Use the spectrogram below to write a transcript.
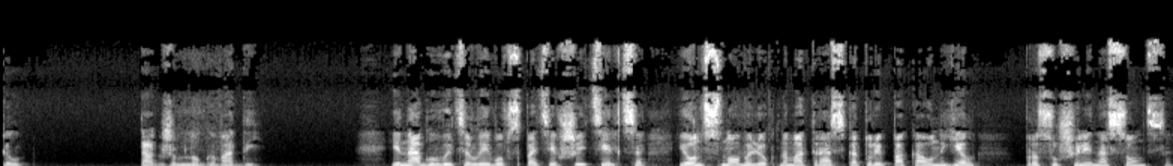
выпил так же много воды. Инагу вытерла его вспотевшее тельце, и он снова лег на матрас, который, пока он ел, просушили на солнце.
